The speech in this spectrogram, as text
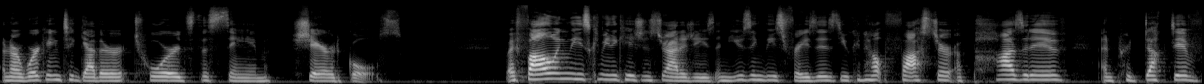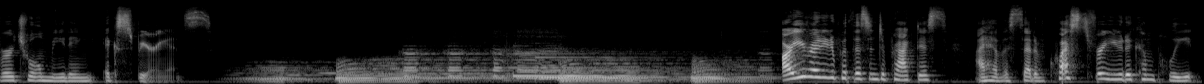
and are working together towards the same shared goals. By following these communication strategies and using these phrases, you can help foster a positive and productive virtual meeting experience. Are you ready to put this into practice? I have a set of quests for you to complete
